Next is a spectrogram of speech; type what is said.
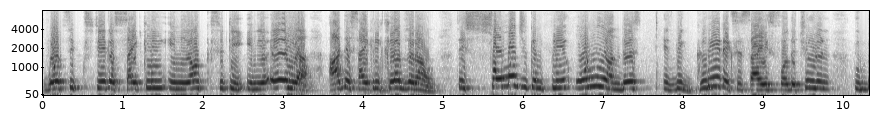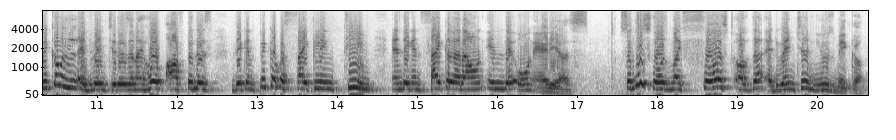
What's the state of cycling in your city in your area? Are there cycle clubs around? There's so much you can play only on this It'd be great exercise for the children to become a little adventurous and I hope after this they can pick up a cycling theme and they can cycle around in their own areas. So this was my first of the adventure newsmaker.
